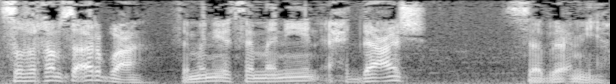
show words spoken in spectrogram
صفر خمسة أربعة ثمانية ثمانين أحد عشر سبعمية.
